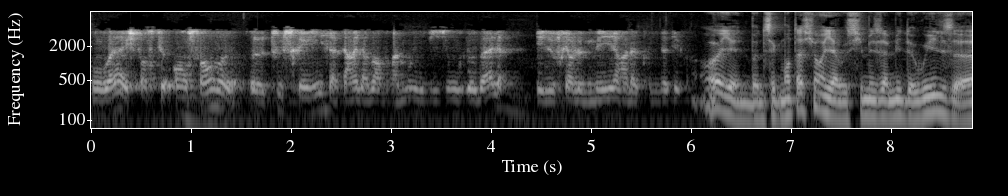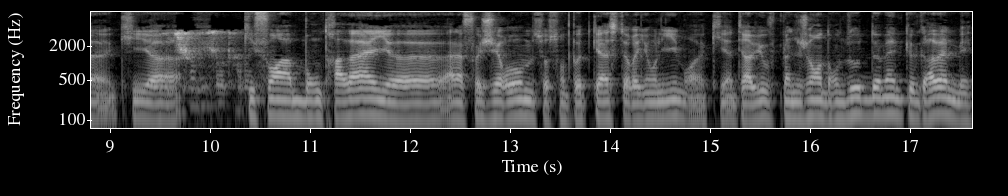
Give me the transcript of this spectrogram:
Donc voilà, et je pense qu'ensemble, euh, tous réunis, ça permet d'avoir vraiment une vision globale et d'offrir le meilleur à la communauté. Ouais, il y a une bonne segmentation. Il y a aussi mes amis de Wheels euh, qui, euh, qui font un bon travail. à la fois Jérôme sur son podcast Rayon Libre, qui interviewe plein de gens dans d'autres domaines que le gravel, mais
